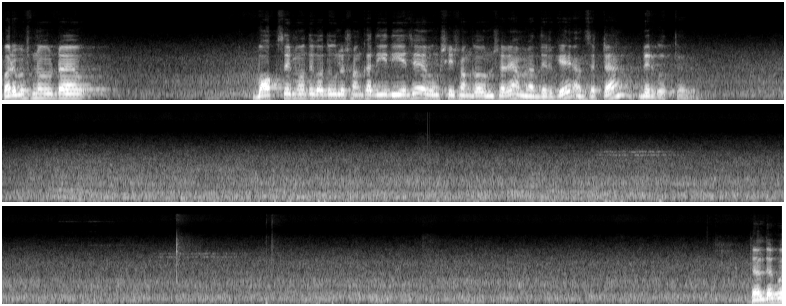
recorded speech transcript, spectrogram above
পরের প্রশ্নটা বক্সের মধ্যে কতগুলো সংখ্যা দিয়ে দিয়েছে এবং সেই সংখ্যা অনুসারে আমাদেরকে আনসারটা বের করতে হবে। তাহলে দেখো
